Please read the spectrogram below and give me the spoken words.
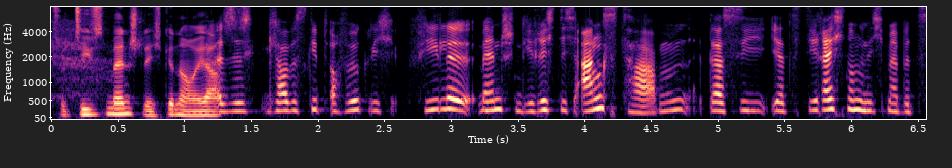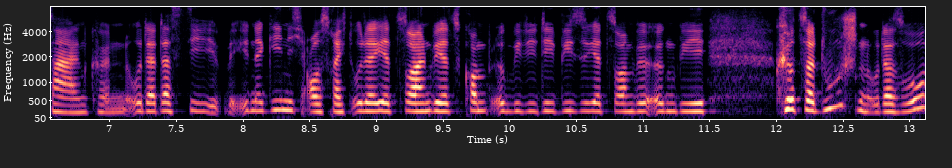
Zutiefst menschlich, genau, ja. Also ich glaube, es gibt auch wirklich viele Menschen, die richtig Angst haben, dass sie jetzt die Rechnung nicht mehr bezahlen können oder dass die Energie nicht ausreicht oder jetzt sollen wir, jetzt kommt irgendwie die Devise, jetzt sollen wir irgendwie kürzer duschen oder so.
